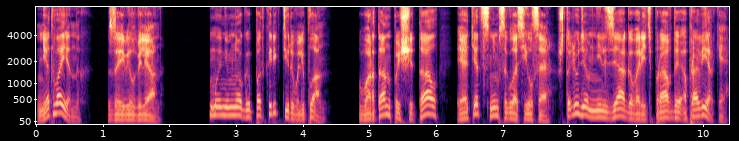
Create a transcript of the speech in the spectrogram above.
нет военных, заявил Виллиан. Мы немного подкорректировали план. Вартан посчитал, и отец с ним согласился, что людям нельзя говорить правды о проверке.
